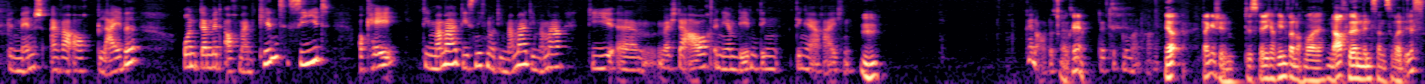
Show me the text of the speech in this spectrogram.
ich bin Mensch, einfach auch bleibe und damit auch mein Kind sieht, okay, die Mama, die ist nicht nur die Mama, die Mama, die ähm, möchte auch in ihrem Leben Ding, Dinge erreichen. Mhm. Genau, das wäre Okay. der Tipp Nummer drei. Ja, Dankeschön. Das werde ich auf jeden Fall nochmal nachhören, wenn es dann soweit ist.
